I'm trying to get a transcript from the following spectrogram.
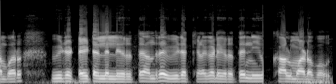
ನಂಬರ್ ವಿಡಿಯೋ ಟೈಟಲಲ್ಲಿ ಇರುತ್ತೆ ಅಂದ್ರೆ ವಿಡಿಯೋ ಕೆಳಗಡೆ ಇರುತ್ತೆ ನೀವು ಕಾಲ್ ಮಾಡಬಹುದು.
